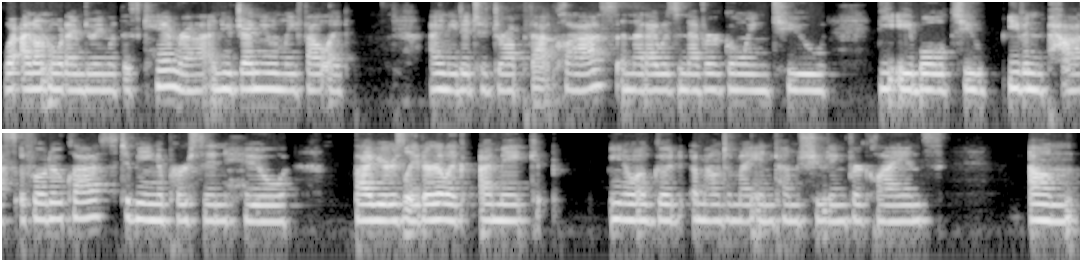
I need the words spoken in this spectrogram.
what I don't know what I'm doing with this camera and who genuinely felt like I needed to drop that class and that I was never going to be able to even pass a photo class to being a person who 5 years later like I make you know a good amount of my income shooting for clients um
